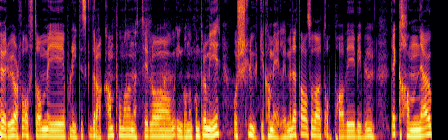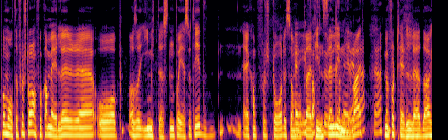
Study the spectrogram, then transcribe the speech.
hører vi i hvert fall ofte om i politisk dragkamp, hvor man er nødt til å inngå noen kompromisser og sluke kameler. Men dette er altså da et opphav i Bibelen. Det kan jeg jo på en måte forstå, for kameler eh, og altså i Midtøsten på Jesu tid Jeg kan forstå liksom at det fins en linje der. Men fortell, eh, Dag.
